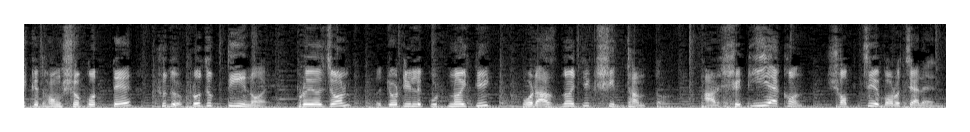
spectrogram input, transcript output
একে ধ্বংস করতে শুধু প্রযুক্তিই নয়, প্রয়োজন জটিল কূটনৈতিক ও রাজনৈতিক সিদ্ধান্ত। আর সেটিই এখন সবচেয়ে বড় চ্যালেঞ্জ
